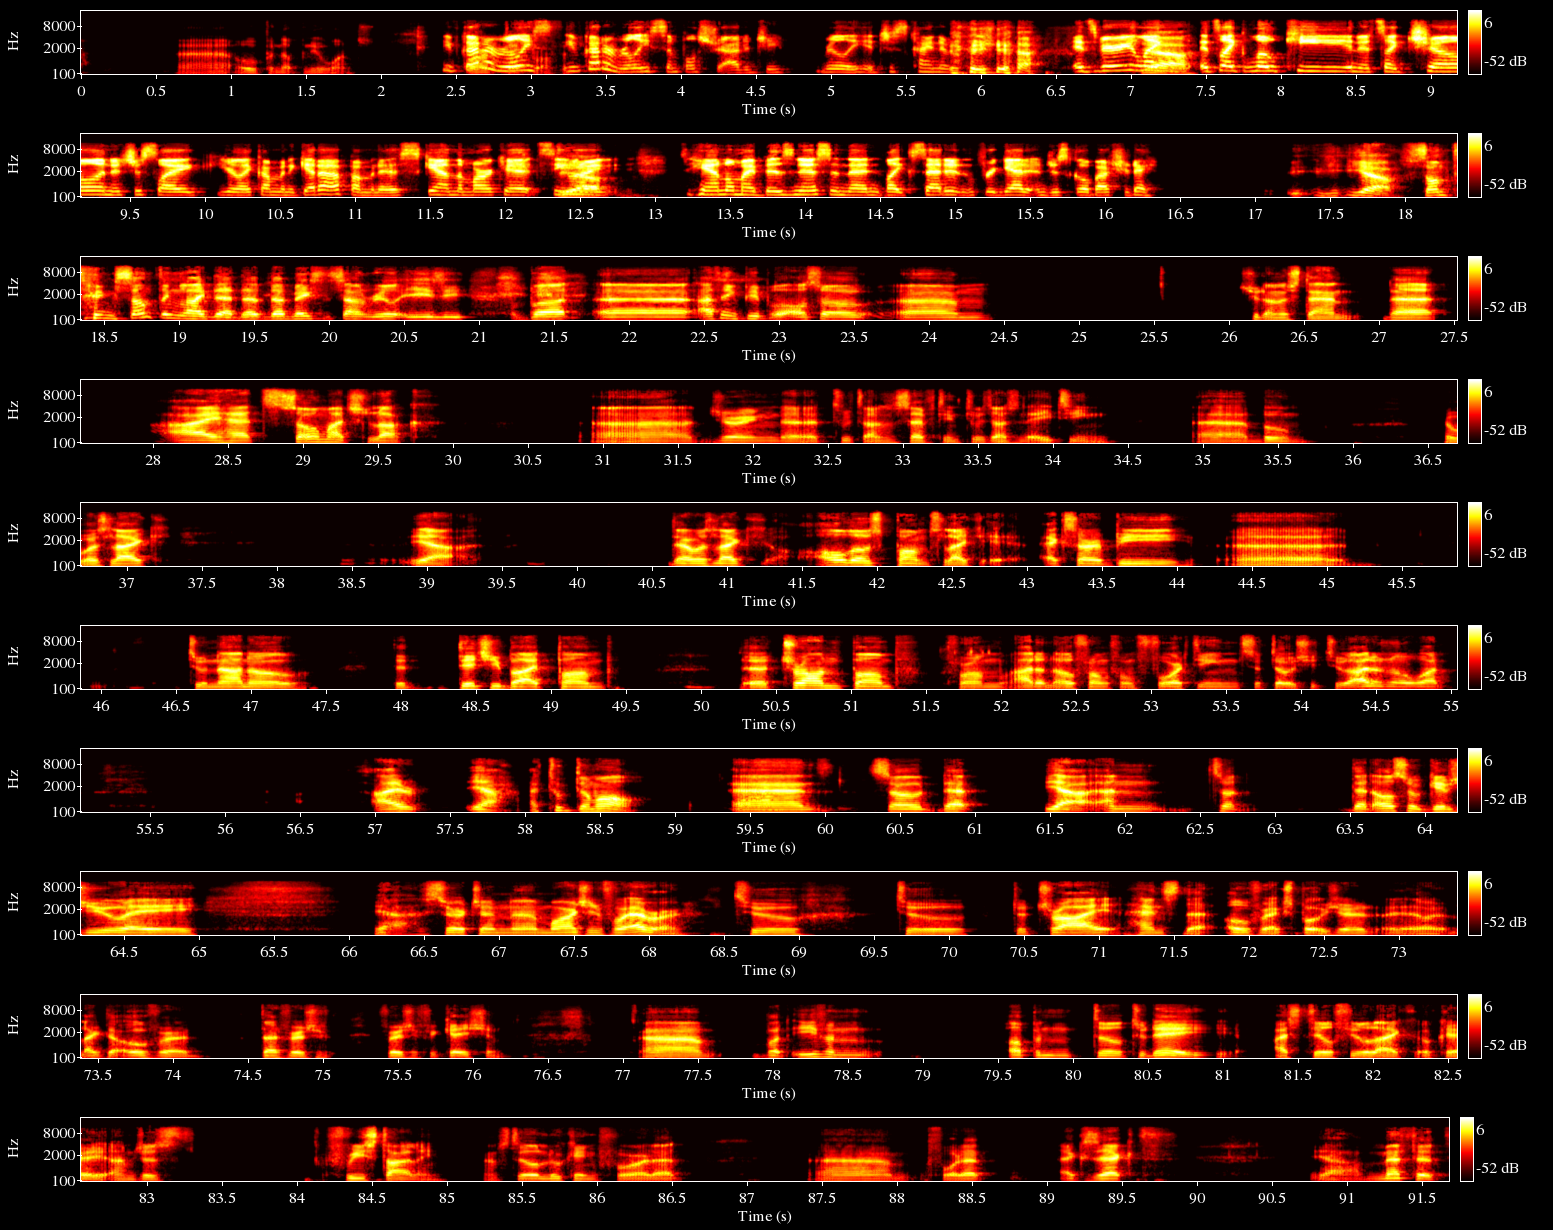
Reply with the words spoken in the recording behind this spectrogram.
uh, open up new ones You've got a really you've got a really simple strategy. Really, it just kind of yeah, it's very like Yeah. it's like low key and it's like chill and it's just like you're like I'm gonna get up, I'm gonna scan the market, see Yeah. what I handle my business, and then like set it and forget it and just go about your day. Yeah, something something like that. That that makes it sound real easy, but uh, I think people also um, should understand that I had so much luck uh, during the 2017 2018 uh, boom. It was like, yeah, there was like all those pumps, like XRB uh, to Nano, the Digibyte pump, the Tron pump from I don't know from from 14 Satoshi to I don't know what. I yeah I took them all, and so that yeah and so that also gives you a yeah a certain uh, margin for error to to to try hence the overexposure uh, or like the over diversification um, but even up until today i still feel like okay i'm just freestyling. I'm still looking for that um, for that exact yeah method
